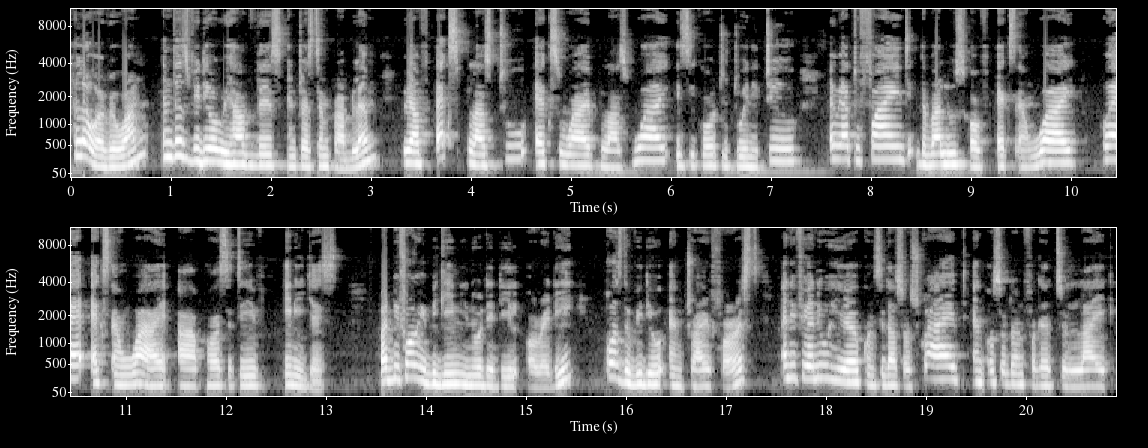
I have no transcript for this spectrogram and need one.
Hello everyone, in this video we have this interesting problem. We have x plus 2xy plus y is equal to 22 and we have to find the values of x and y where x and y are positive integers. But before we begin, you know the deal already. Pause the video and try first. And if you're new here, consider subscribed and also don't forget to like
